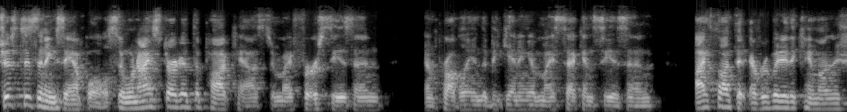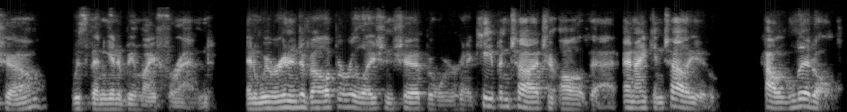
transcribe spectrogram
Just as an example, so when I started the podcast in my first season and probably in the beginning of my second season, I thought that everybody that came on the show was then going to be my friend. And we were going to develop a relationship and we were going to keep in touch and all of that. And I can tell you how little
